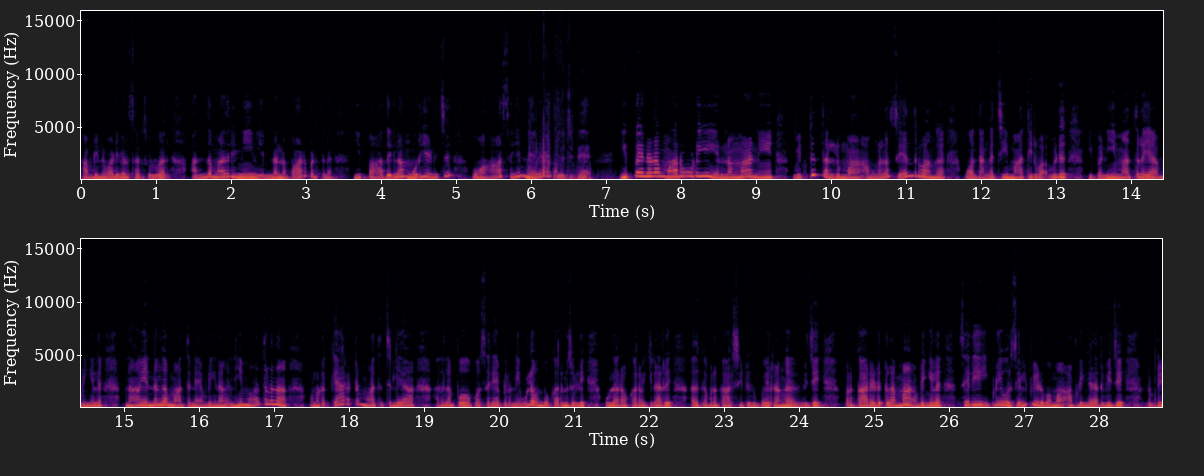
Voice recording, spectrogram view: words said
அப்படின்னு வடிவேல் சார் சொல்லுவார். அந்த மாதிரி நீ என்னென்ன பாடுபடுத்தின? இப்போ அதெல்லாம் முறியடிச்சு உன் ஆசையை நிறைவேற்றி வச்சுட்டேன். இப்போ என்னடா மறுபடியும் என்னம்மா நீ விட்டு தள்ளுமா? அவங்கெல்லாம் சேர்ந்துருவாங்க. உன் தங்கச்சி மாற்றிடுவா விடு இப்போ நீ மாற்றலையா அப்படிங்கல. நான் என்னங்க மாற்றினேன் அப்படிங்கிறாங்க. நீ மாற்றலை தான் உன்னோட கேரக்டர் மாற்றுச்சு இல்லையா? அதெல்லாம் போக போக சரியாக போயிடும் நீ உள்ளே வந்து உட்காருன்னு சொல்லி உள்ளார உட்கார வைக்கிறாரு. அதுக்கப்புறம் கார் சீட்டுக்கு போயிடுறாங்க விஜய். அப்புறம் கார் எடுக்கலாமா அப்படிங்கல. சரி இப்படியே ஒரு செல்ஃபி எடுப்போமா அப்படிங்கிறாரு விஜய். அப்படி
